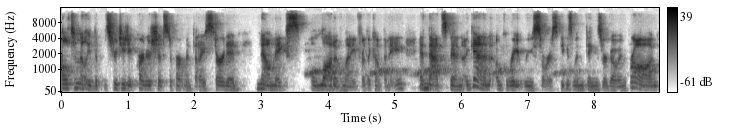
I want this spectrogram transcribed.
ultimately the strategic partnerships department that i started now makes a lot of money for the company. And that's been again a great resource because when things are going wrong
